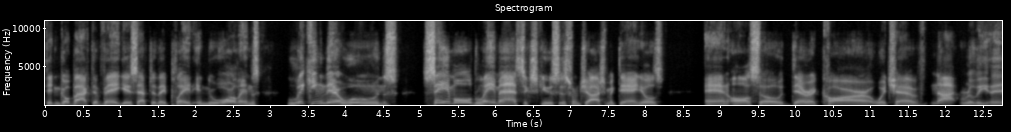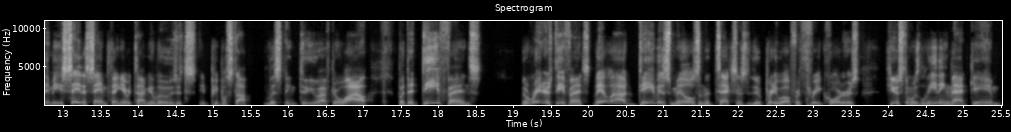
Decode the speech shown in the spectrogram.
didn't go back to Vegas after they played in New Orleans, licking their wounds. Same old lame ass excuses from Josh McDaniels and also Derek Carr, which have not really. I mean, you say the same thing every time you lose. It's people stop listening to you after a while. But the defense, the Raiders' defense, they allowed Davis Mills and the Texans to do pretty well for three quarters. Houston was leading that game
